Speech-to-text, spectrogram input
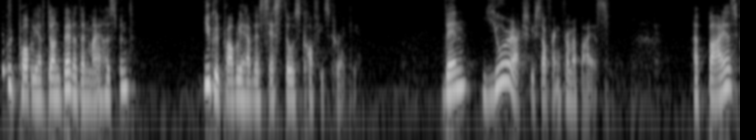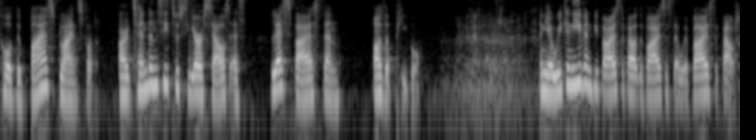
you could probably have done better than my husband, you could probably have assessed those coffees correctly, then you're actually suffering from a bias. A bias called the bias blind spot, our tendency to see ourselves as less biased than other people. and yeah, we can even be biased about the biases that we're biased about.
